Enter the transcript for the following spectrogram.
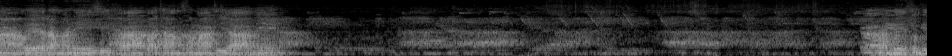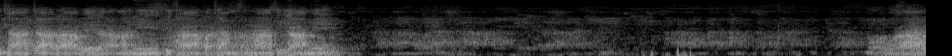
นาเวรมณีสิกขาปะทังสมาธิยามิกาเมสุมิชาจาราเวรมณีสิกขาปะทังสมาธิยามิมุสาว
